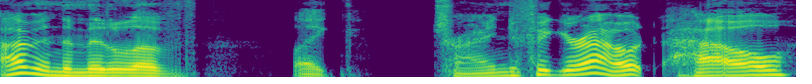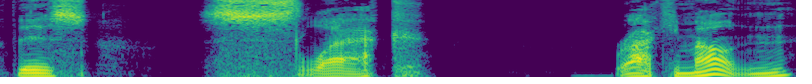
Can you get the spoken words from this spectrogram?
I'm in the middle of like trying to figure out how this slack Rocky Mountain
